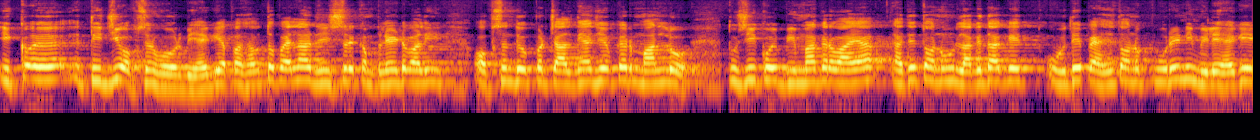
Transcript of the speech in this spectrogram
ਇੱਕ ਤੀਜੀ ਆਪਸ਼ਨ ਹੋਰ ਵੀ ਹੈਗੀ। ਆਪਾਂ ਸਭ ਤੋਂ ਪਹਿਲਾਂ ਰਜਿਸਟਰ ਕੰਪਲੇਂਟ ਵਾਲੀ ਆਪਸ਼ਨ ਦੇ ਉੱਪਰ ਚੱਲਦੇ ਹਾਂ। ਜੇਕਰ ਮੰਨ ਲਓ ਤੁਸੀਂ ਕੋਈ ਬੀਮਾ ਕਰਵਾਇਆ ਅਤੇ ਤੁਹਾਨੂੰ ਲੱਗਦਾ ਕਿ ਉਹਦੇ ਪੈਸੇ ਤੁਹਾਨੂੰ ਪੂਰੇ ਨਹੀਂ ਮਿਲੇ ਹੈਗੇ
